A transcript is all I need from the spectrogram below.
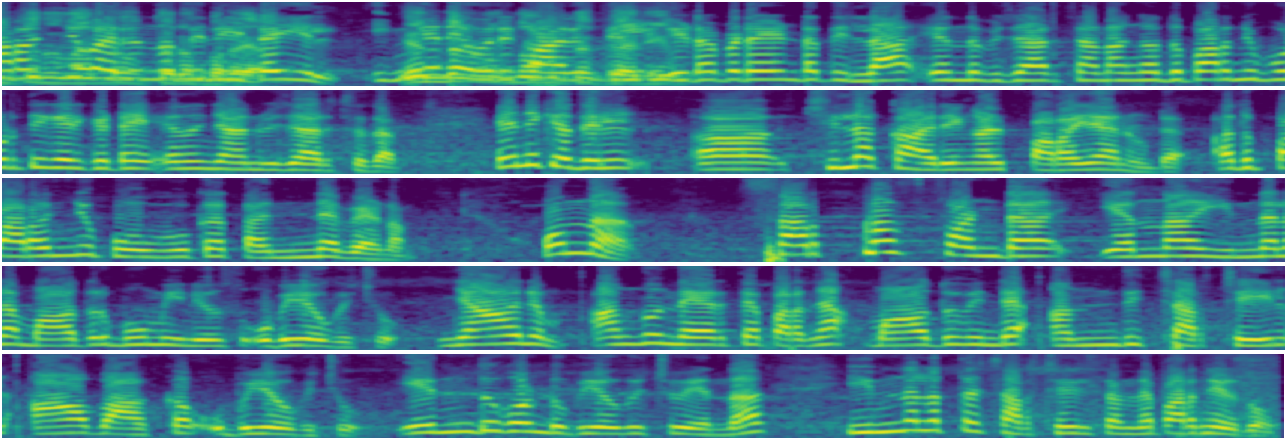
പറഞ്ഞു വരുന്നതിനിടയിൽ ഇങ്ങനെ ഒരു കാര്യത്തിൽ ഇടപെടേണ്ടതില്ല എന്ന് വിചാരിച്ചാണ് അങ്ങ് അത് പറഞ്ഞു പൂർത്തീകരിക്കട്ടെ എന്ന് ഞാൻ വിചാരിച്ചത്. എനിക്കതിൽ ചില കാര്യങ്ങൾ പറയാനുണ്ട്. അത് പറഞ്ഞു പോവുക തന്നെ വേണം. ഒന്ന് സർപ്ലസ് ഫണ്ട് എന്ന ഇന്നലെ മാതൃഭൂമി ന്യൂസ് ഉപയോഗിച്ചു. ഞാനും അങ്ങ് നേരത്തെ പറഞ്ഞ മാധുവിന്റെ അന്തി ചർച്ചയിൽ ആ വാക്ക് ഉപയോഗിച്ചു. എന്തുകൊണ്ട് ഉപയോഗിച്ചു എന്ന് ഇന്നലത്തെ ചർച്ചയിൽ തന്നെ പറഞ്ഞിരുന്നു.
